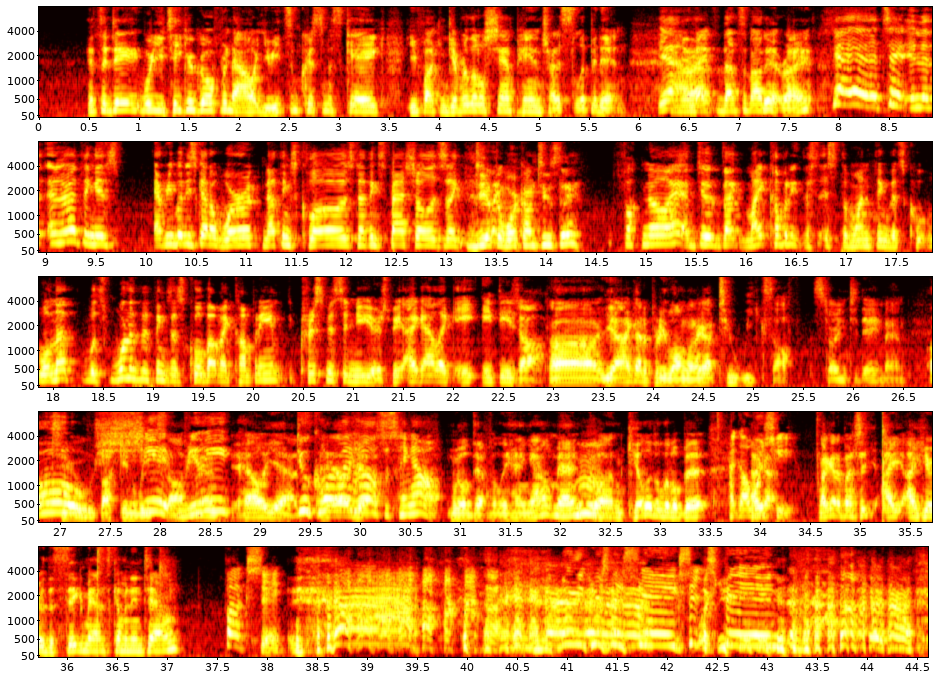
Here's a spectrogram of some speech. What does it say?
It's a day where you take your girlfriend out, you eat some Christmas cake, you fucking give her a little champagne and try to slip it in. Yeah, I mean, right. that's, that's about it, right? Yeah, yeah, that's it. And, the, and another thing is, everybody's got to work. Nothing's closed. Nothing special. It's like, Do you have to work on Tuesday? Fuck no, I dude. Like my company, this is the one thing that's cool. Well, not what's one of the things that's cool about my company. Christmas and New Year's, we I got like eight eight days off. Uh, yeah, I got a pretty long one. I got two weeks off starting today, man. Oh, two fucking shit, weeks off, really? man. Hell yeah, Dude, come Hell to my yeah. house. Let's hang out. We'll definitely hang out, man. Go hmm. out and kill it a little bit. I got whiskey. I got, a bunch of. I, I hear the Sig Man's coming in town. Fuck Sig. Merry Christmas, Sig. Sit and spin.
